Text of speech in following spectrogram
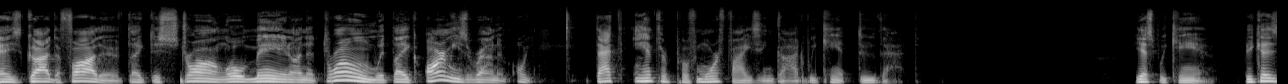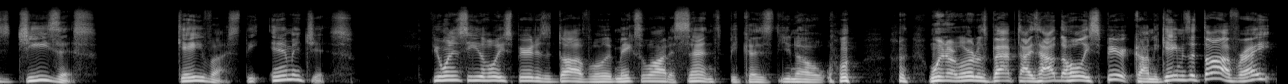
as God the Father, like this strong old man on the throne with like armies around him. Oh, that's anthropomorphizing God. We can't do that. Yes, we can. Because Jesus gave us the images. If you want to see the Holy Spirit as a dove, well, it makes a lot of sense because, you know, when our Lord was baptized, how did the Holy Spirit come? He came as a dove, right?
